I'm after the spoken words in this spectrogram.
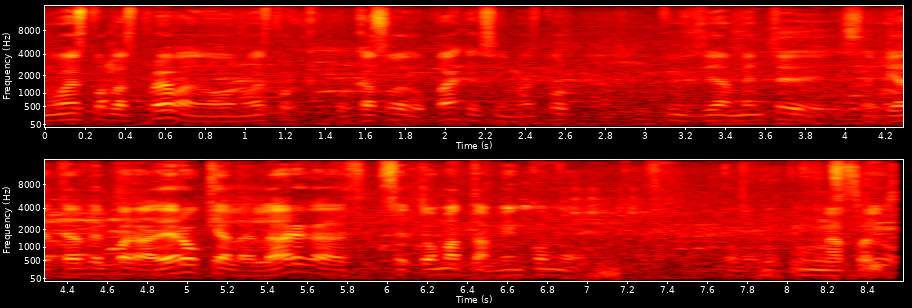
no es por las pruebas o no es por, por caso de dopaje, sino es por sencillamente se envía tarde paradero que a la larga se toma también como, como una falta.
